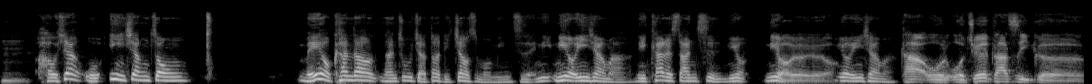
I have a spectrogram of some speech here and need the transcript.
嗯，好像我印象中 没有看到男主角到底叫什么名字。你你有印象吗？你看了三次，你有你有有有有你有印象吗？他我我觉得他是一个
